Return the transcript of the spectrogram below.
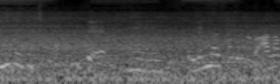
이제 이거 찍을 때 음. 옛날 사진으로 안 하고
